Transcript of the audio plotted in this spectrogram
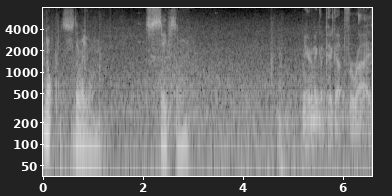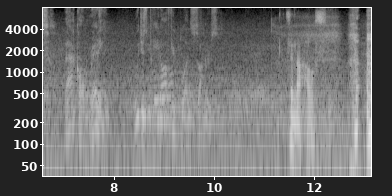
No, this is the right one. It's safe zone. I'm here to make a pickup for Rais. Back already? We just paid off you bloodsuckers. It's in the house.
